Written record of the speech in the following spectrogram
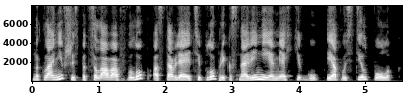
наклонившись, поцеловав в лоб, оставляя тепло прикосновения мягких губ, и опустил полок.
